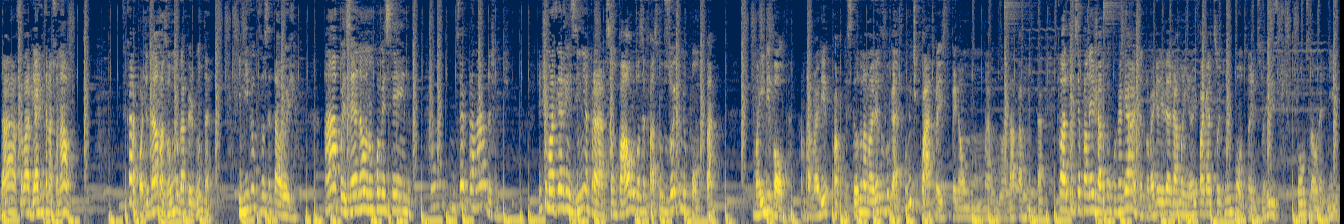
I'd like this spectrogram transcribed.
dá, sei lá, viagem internacional? Cara, pode dar, mas vamos mudar a pergunta. Que nível que você tá hoje? Ah, pois é, não, eu não comecei ainda. Então, não serve para nada, gente. Gente, uma viagenzinha para São Paulo você faz com 18 mil pontos, tá? uma ida e volta. Pra maioria, estando na maioria dos lugares. Com 24 aí, se tu pegar uma, uma, data ruim, tá? Claro, tem que ser planejado com qualquer viagem. Né? Tu não vai querer viajar amanhã e pagar 18 mil pontos, né? Isso não existe. Pontos não, né? Milhas.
